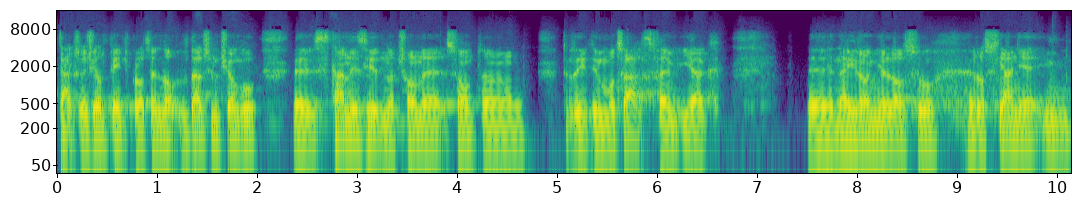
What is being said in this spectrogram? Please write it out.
Tak, 65%. No, w dalszym ciągu e, Stany Zjednoczone są tą, tutaj tym mocarstwem i jak e, na ironię losu Rosjanie im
